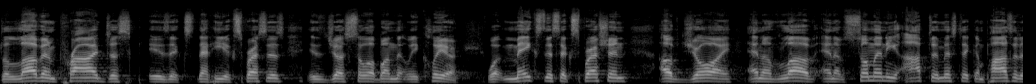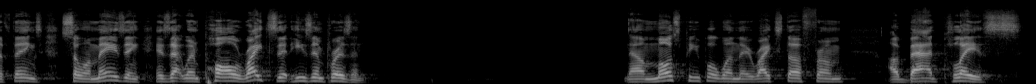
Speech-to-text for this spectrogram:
The love and pride just is ex- that he expresses is just so abundantly clear. What makes this expression of joy and of love and of so many optimistic and positive things so amazing is that when Paul writes it, he's in prison. Now, most people, when they write stuff from a bad place,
